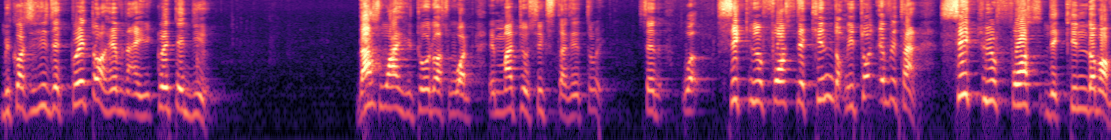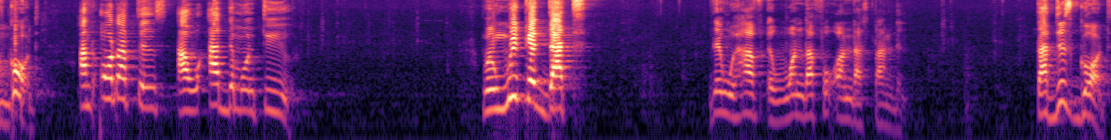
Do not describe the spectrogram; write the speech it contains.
Because He's the creator of heaven and He created you. That's why he told us what in Matthew 6 33. Said, Well, seek you first the kingdom. He told every time, seek you first the kingdom of God. And other things I will add them unto you. When we get that, then we have a wonderful understanding that this God,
